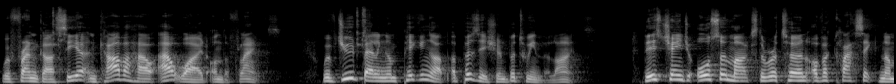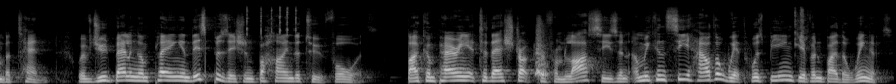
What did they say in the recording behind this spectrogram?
with Fran Garcia and Carvajal out wide on the flanks, with Jude Bellingham picking up a position between the lines. This change also marks the return of a classic number 10, with Jude Bellingham playing in this position behind the two forwards by comparing it to their structure from last season and we can see how the width was being given by the wingers,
